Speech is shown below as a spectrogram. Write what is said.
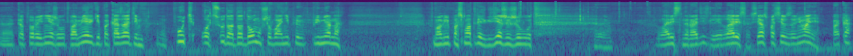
э, которые не живут в Америке. Показать им путь отсюда до дома, чтобы они при, примерно могли посмотреть, где же живут э, Ларисины родители и Лариса. Всем спасибо за внимание. Пока.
